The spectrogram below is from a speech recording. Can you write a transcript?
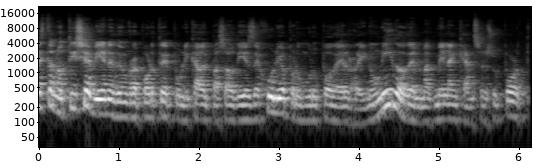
Esta noticia viene de un reporte publicado el pasado 10 de julio por un grupo del Reino Unido, del Macmillan Cancer Support.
